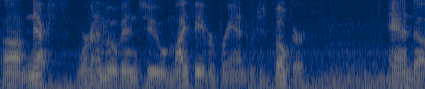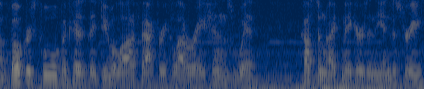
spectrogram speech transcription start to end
Um, next, we're going to move into my favorite brand, which is Boker. And uh, Boker's cool because they do a lot of factory collaborations with custom knife makers in the industry.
